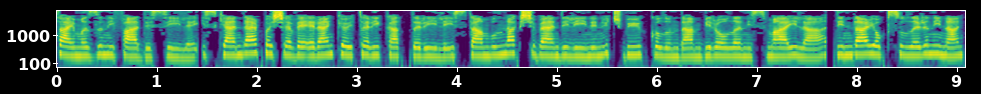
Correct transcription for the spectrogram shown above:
Saymaz'ın ifadesiyle İskenderpaşa ve Erenköy tarikatları ile İstanbul Nakşibendiliğinin üç büyük kolundan biri olan İsmail Ağa, dindar yoksulların inanç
